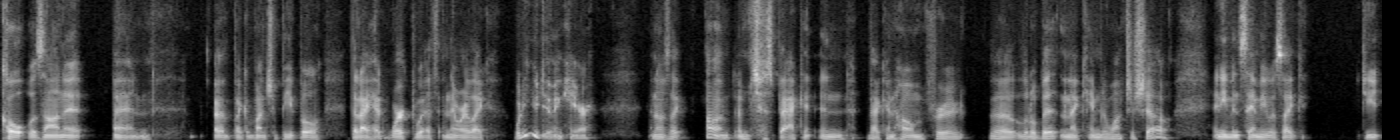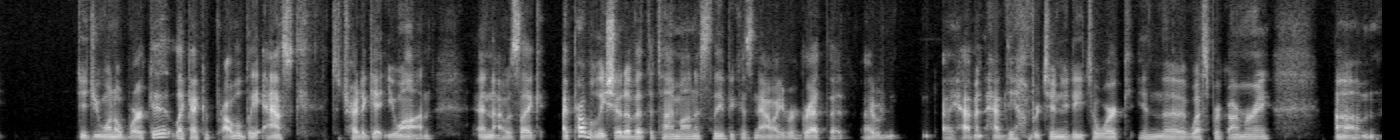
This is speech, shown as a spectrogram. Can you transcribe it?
Colt was on it, and uh, like a bunch of people that I had worked with. And they were like, what are you doing here? And I was like, oh, I'm, I'm just back in back in home for a little bit and I came to watch a show. And even Sami was like, do you did you want to work it? Like I could probably ask to try to get you on. And I was like, I probably should have at the time, honestly, because now I regret that I would I haven't had the opportunity to work in the Westbrook Armory. Um,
